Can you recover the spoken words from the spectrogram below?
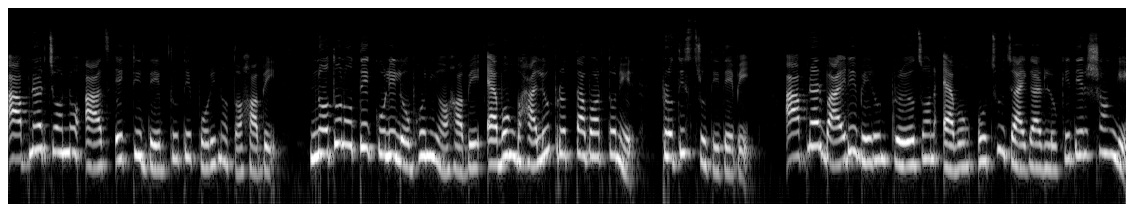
আপনার জন্য আজ একটি দেবদূতে পরিণত হবে। নতুন উদ্যোগগুলি লোভনীয় হবে এবং ভালো প্রত্যাবর্তনের প্রতিশ্রুতি দেবে। আপনার বাইরে বেরুন প্রয়োজন এবং উঁচু জায়গার লোকেদের সঙ্গে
